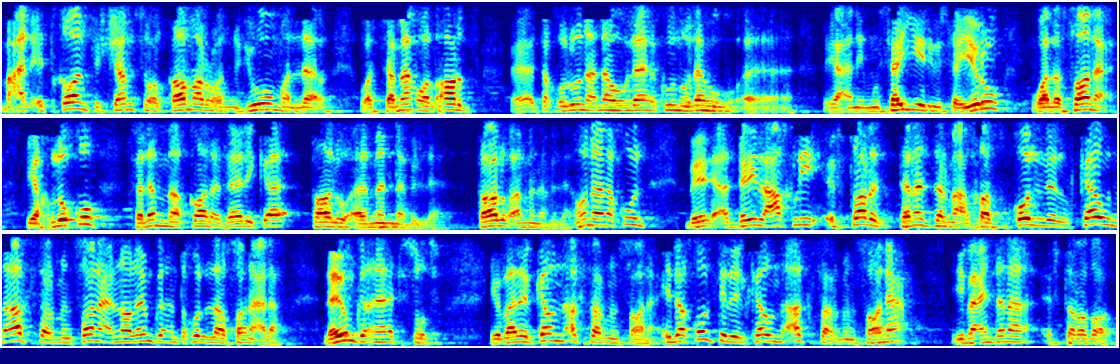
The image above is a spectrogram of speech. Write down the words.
مع الإتقان في الشمس والقمر والنجوم والسماء والأرض. آه، تقولون أنه لا يكون له آه، يعني مسير يسيره ولا صانع يخلقه. فلما قال ذلك قالوا آمنا بالله. قالوا آمنا بالله. هنا نقول بالدليل العقلي افترض تنزل مع الخاص. قل للكون أكثر من صانع. أنه لا يمكن أن تقول لا صانع له. لا يمكن أن يأتي صدفة. يبقى للكون أكثر من صانع. إذا قلت للكون أكثر من صانع يبقى عندنا افتراضات.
